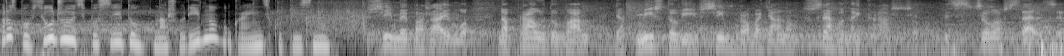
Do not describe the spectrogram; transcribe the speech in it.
розповсюджують по світу нашу рідну українську пісню. Всі ми бажаємо направду вам, як містові і всім громадянам, всього найкращого від цього серця.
